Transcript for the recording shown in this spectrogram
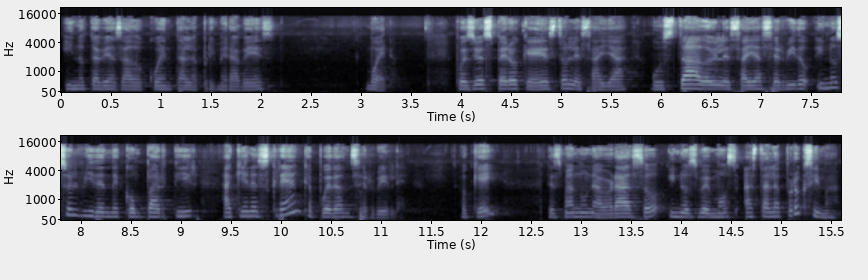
y no te habías dado cuenta la primera vez. Bueno, pues yo espero que esto les haya gustado y les haya servido y no se olviden de compartir a quienes crean que puedan servirle. ¿Ok? Les mando un abrazo y nos vemos hasta la próxima.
